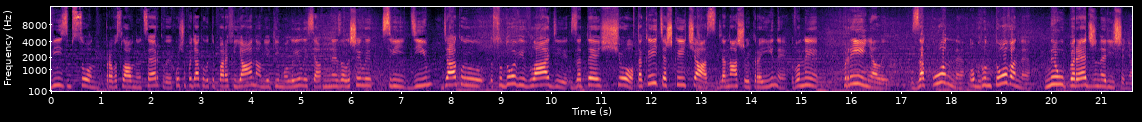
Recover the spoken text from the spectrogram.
візьм сон православної церкви. Хочу подякувати парафіянам, які молилися, не залишили свій дім. Дякую судовій владі за те, що в такий тяжкий час для нашої країни вони прийняли законне, обґрунтоване, неупереджене рішення.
